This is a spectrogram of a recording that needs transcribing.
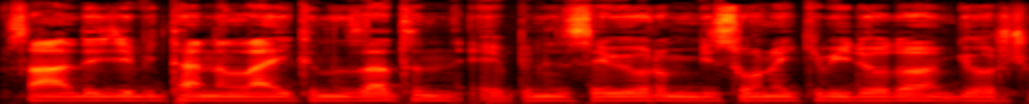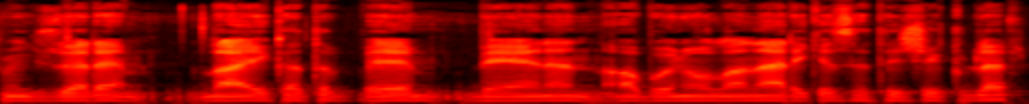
Sadece bir tane like'ınızı atın. Hepinizi seviyorum. Bir sonraki videoda görüşmek üzere. Like atıp ve beğenen, abone olan herkese teşekkürler.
